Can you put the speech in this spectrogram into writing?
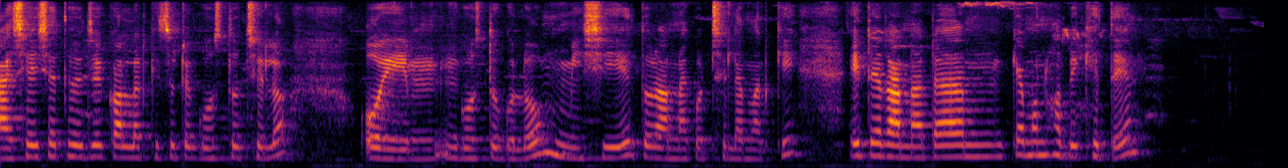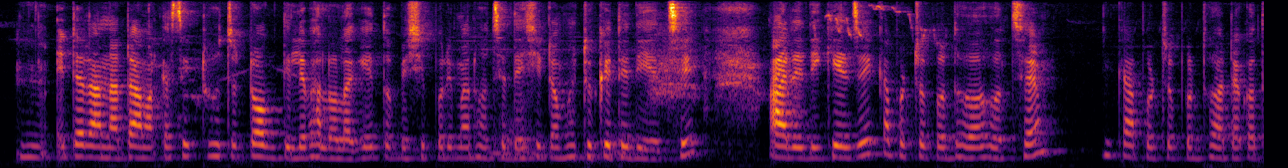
আর সেই সাথে ওই যে কলার কিছুটা গোস্ত ছিল ওই গোস্তগুলো মিশিয়ে তো রান্না করছিলাম আর কি এটা রান্নাটা কেমন হবে খেতে? এটা রান্নাটা আমার কাছে একটু হচ্ছে টক দিলে ভালো লাগে তো বেশি পরিমাণ হচ্ছে দেশি টমেটো কেটে দিয়েছি। আর এদিকে যে কাপড় চোপড় ধোয়া হচ্ছে কাপড় চোপড় ধোয়াটা কত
